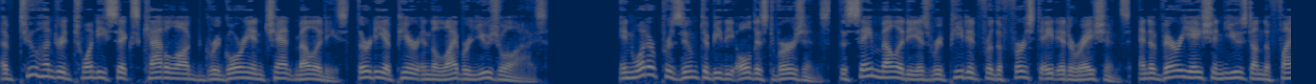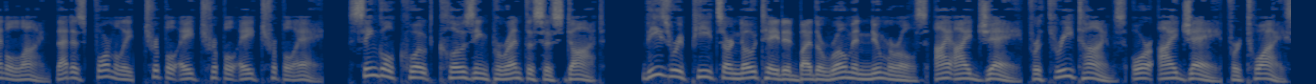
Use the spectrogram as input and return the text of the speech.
Of 226 catalogued Gregorian chant melodies, 30 appear in the Liber Usualis. In what are presumed to be the oldest versions, the same melody is repeated for the first eight iterations, and a variation used on the final line that is, formally, triple A triple A triple A, single quote closing parenthesis dot. These repeats are notated by the Roman numerals IIJ for three times or IJ for twice.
